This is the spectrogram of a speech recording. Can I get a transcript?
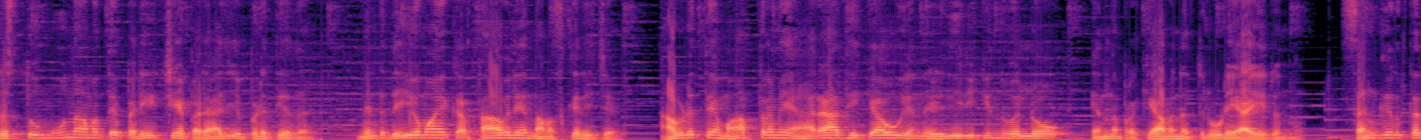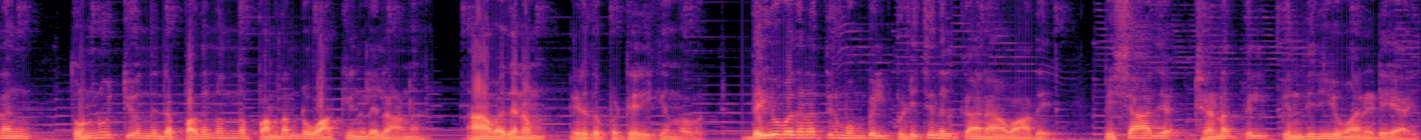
ക്രിസ്തു മൂന്നാമത്തെ പരീക്ഷയെ പരാജയപ്പെടുത്തിയത് നിന്റെ ദൈവമായ കർത്താവിനെ നമസ്കരിച്ച് അവിടുത്തെ മാത്രമേ ആരാധിക്കാവൂ എന്ന് എഴുതിയിരിക്കുന്നുവല്ലോ എന്ന പ്രഖ്യാപനത്തിലൂടെയായിരുന്നു സങ്കീർത്തനം തൊണ്ണൂറ്റിയൊന്നിന്റെ പതിനൊന്ന് പന്ത്രണ്ട് വാക്യങ്ങളിലാണ് ആ വചനം എഴുതപ്പെട്ടിരിക്കുന്നത്. ദൈവവചനത്തിന് മുമ്പിൽ പിടിച്ചു നിൽക്കാനാവാതെ പിശാജ് ക്ഷണത്തിൽ പിന്തിരിയുവാനിടയായി.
